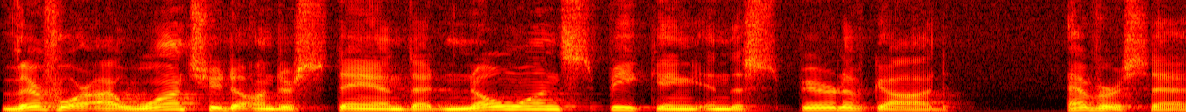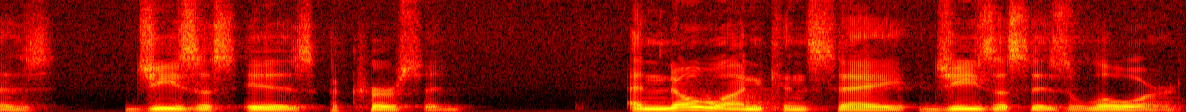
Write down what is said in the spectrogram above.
Therefore, I want you to understand that no one speaking in the Spirit of God ever says, Jesus is accursed. And no one can say, Jesus is Lord,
